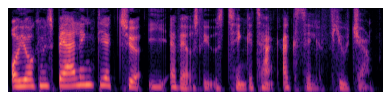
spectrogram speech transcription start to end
og Joachim Sperling, direktør i Erhvervslivets tænketank Axel Future.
